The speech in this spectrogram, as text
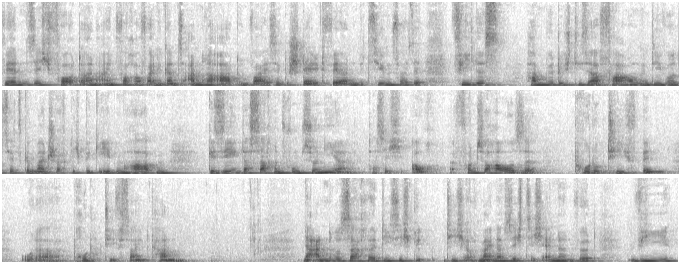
werden sich fortan einfach auf eine ganz andere Art und Weise gestellt werden, beziehungsweise vieles haben wir durch diese Erfahrung, in die wir uns jetzt gemeinschaftlich begeben haben, gesehen, dass Sachen funktionieren, dass ich auch von zu Hause produktiv bin oder produktiv sein kann. Eine andere Sache, die sich, die ich aus meiner Sicht sich ändern wird, wie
